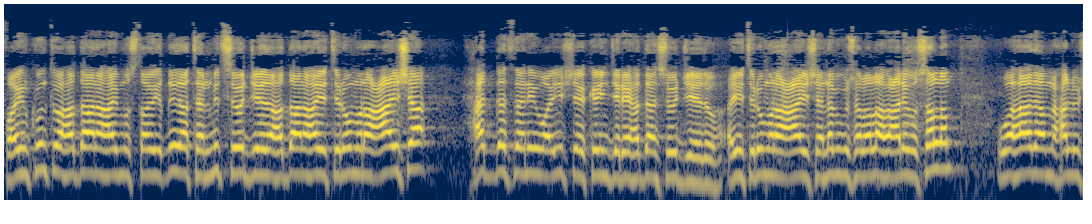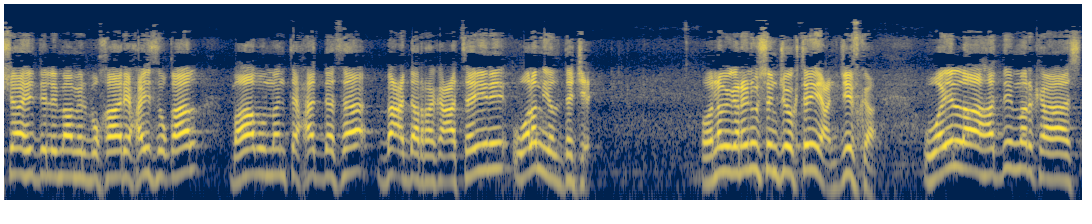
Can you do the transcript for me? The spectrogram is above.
fa in kuntu haddaan ahay mustayqidatan mid soo jeeda haddaan ahay tiri umuna caaisha xadaثanii waa ii sheekayn jiray haddaan soo jeedo ayuu tiri umuna caaisha nebigu salى allahu عalيh wasalam wa hada maxalu shaahid limaami الbukhaari xayثu qaal baabu man taxadaثa bacda rakcatayni walam yaldajic oo nabigana inuusan joogtayn yani jiifka wa ilaa haddii markaas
